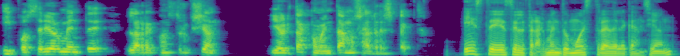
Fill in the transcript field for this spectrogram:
y posteriormente la reconstrucción. Y ahorita comentamos al respecto. Este es el fragmento muestra de la canción.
